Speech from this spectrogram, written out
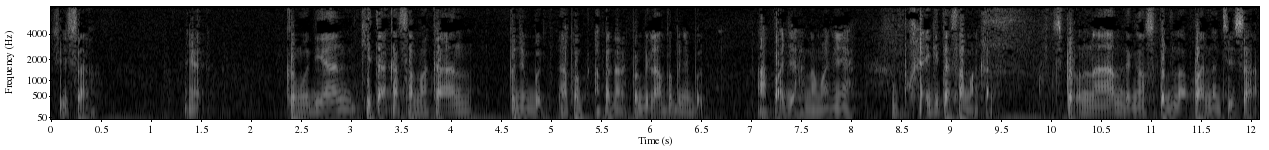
Sisa. Ya. Kemudian kita akan samakan penyebut apa apa namanya? Pembilang atau penyebut? Apa aja namanya ya? Pokoknya kita samakan. Seperenam dengan seperdelapan dan sisa.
